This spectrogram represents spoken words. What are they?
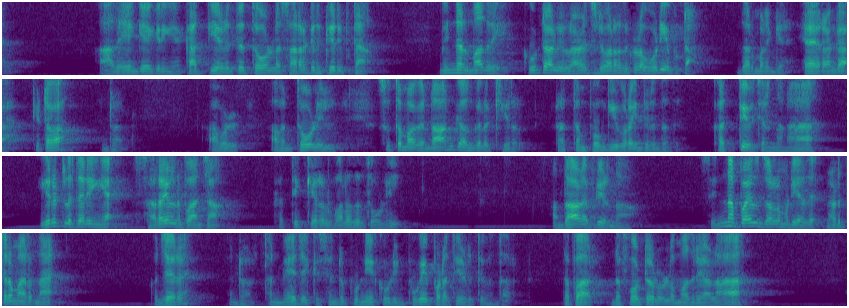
அதையும் கேட்குறீங்க கத்தி எடுத்து தோளில் சரக்குன்னு கீறிப்பிட்டான். மின்னல் மாதிரி கூட்டாளிகள் அழைச்சிட்டு வர்றதுக்குள்ளே ஓடிய போட்டான். தர்மலிங்க. ஏ ரங்கா கிட்டவா என்றான். அவள் அவன் தோளில் சுத்தமாக நான்கு அங்குல கீரல் ரத்தம் பொங்கி உறைந்திருந்தது. கத்தி வச்சுருந்தானா? இருட்டில் தெரியுங்க. சரையல்னு பாஞ்சான். கத்திக்கீரல் வலது தோளில். அந்த ஆள் எப்படி இருந்தான்? சின்ன பயலும் சொல்ல முடியாது. நடுத்தரமாக இருந்தேன். கொஞ்சம் என்றார் தன் மேஜைக்கு சென்று புண்ணியக்கோடியின் புகைப்படத்தை எடுத்து வந்தார் இந்த பார் இந்த ஃபோட்டோவில் உள்ள மாதிரி ஆளா?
